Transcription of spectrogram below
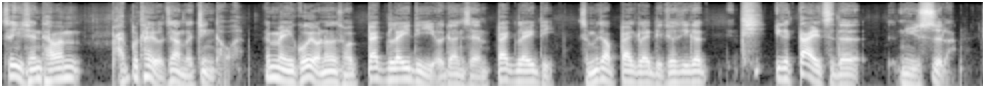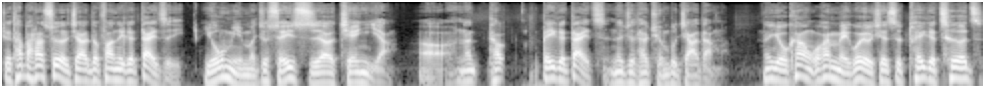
这以前台湾还不太有这样的镜头啊。那美国有那个什么 bag lady，有段时间 bag lady，什么叫 bag lady？就是一个提一个袋子的女士了。就他把他所有的家都放在一个袋子里，游民嘛，就随时要迁移啊，哦，那他背一个袋子，那就他全部家当了。那有看我看美国有些是推个车子，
